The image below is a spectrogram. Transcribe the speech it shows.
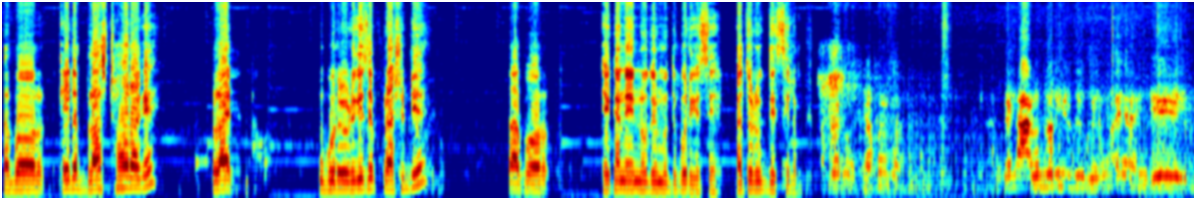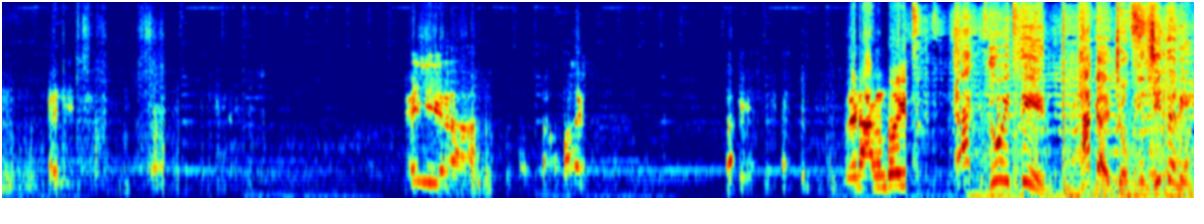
তারপর এটা ব্লাস্ট হওয়ার আগে ফ্লাইট উপরে উঠে গেছে প্যারাশুট দিয়ে। তারপর এখানে নদীর মধ্যে পড়ে গেছে। এতটুকু দেখছিলাম। এক দুই তিন। ঢাকায় জমি জিতে নিন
